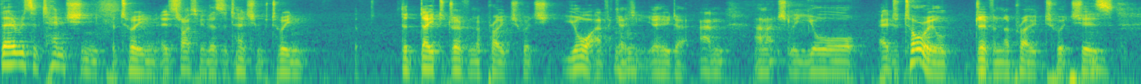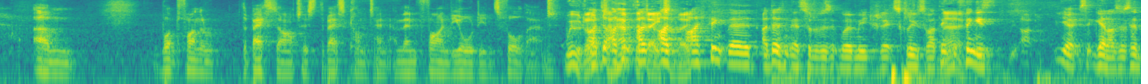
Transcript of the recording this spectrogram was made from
There is a tension between. It strikes me there's a tension between the data-driven approach which you're advocating, Yehuda, and and actually your editorial-driven approach, which is um, want to find the the best artist, the best content, and then find the audience for that. We would I to have think- the I- data, I, though. I think they're. I don't think they're sort of as it were mutually exclusive. I think No. the thing is, uh, you know, it's, again, as I said,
